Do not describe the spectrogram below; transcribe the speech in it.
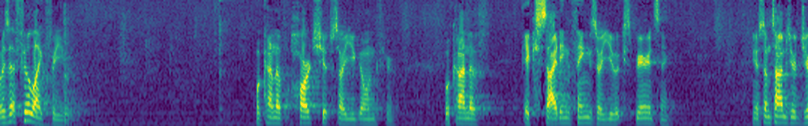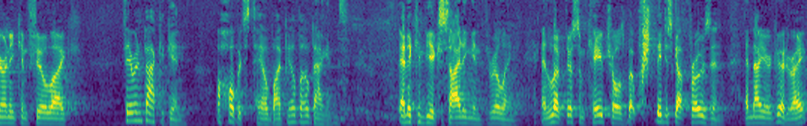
what does that feel like for you? What kind of hardships are you going through? What kind of exciting things are you experiencing? You know, sometimes your journey can feel like there and back again, a Hobbit's Tale by Bilbo Baggins. And it can be exciting and thrilling. And look, there's some cave trolls, but whoosh, they just got frozen, and now you're good, right?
